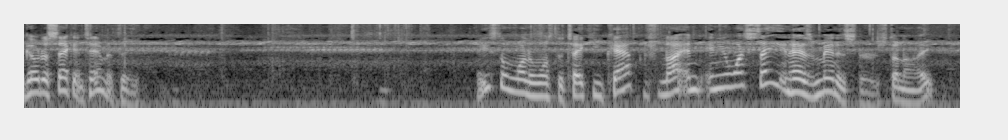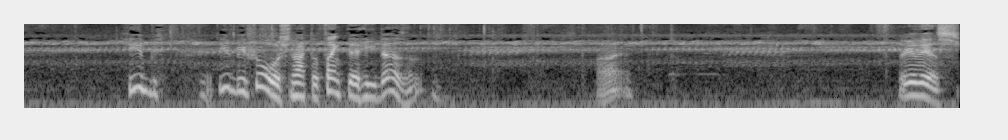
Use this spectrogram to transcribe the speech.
go to Second Timothy. He's the one who wants to take you captive tonight. And, and you know what? Satan has ministers tonight. You'd be, you'd be foolish not to think that he doesn't. All right? Look at this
